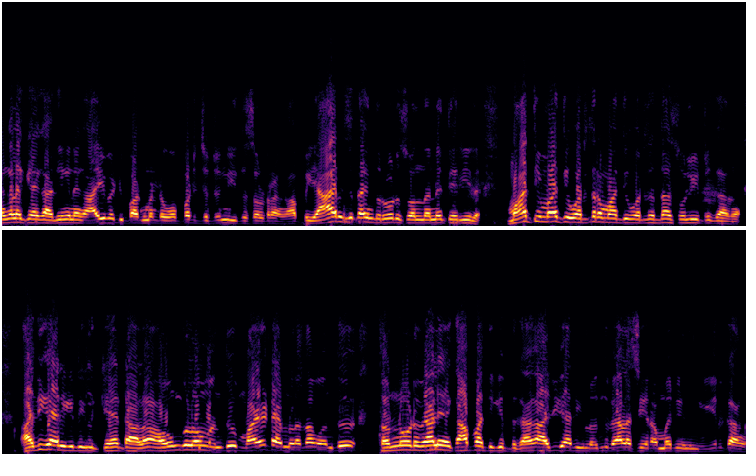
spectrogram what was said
எங்களை கேட்காதீங்க நாங்க ஹைவே டிபார்ட்மெண்ட்டை ஒப்படைச்சிட்டுன்னு இதை சொல்றாங்க. அப்ப யாருக்கு தான் இந்த ரோடு சொந்தன்னே தெரியல. மாத்தி மாத்தி ஒருத்தரை மாத்தி ஒருத்தர் தான் சொல்லிட்டு இருக்காங்க. அதிகாரிகிட்ட கேட்டாலும் அவங்க அவங்களும் வந்து மழை டைம்ல தான் வந்து தன்னோட வேலையை காப்பாத்திக்கிறதுக்காக அதிகாரிகள் வந்து வேலை செய்யற மாதிரி இருக்காங்க.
